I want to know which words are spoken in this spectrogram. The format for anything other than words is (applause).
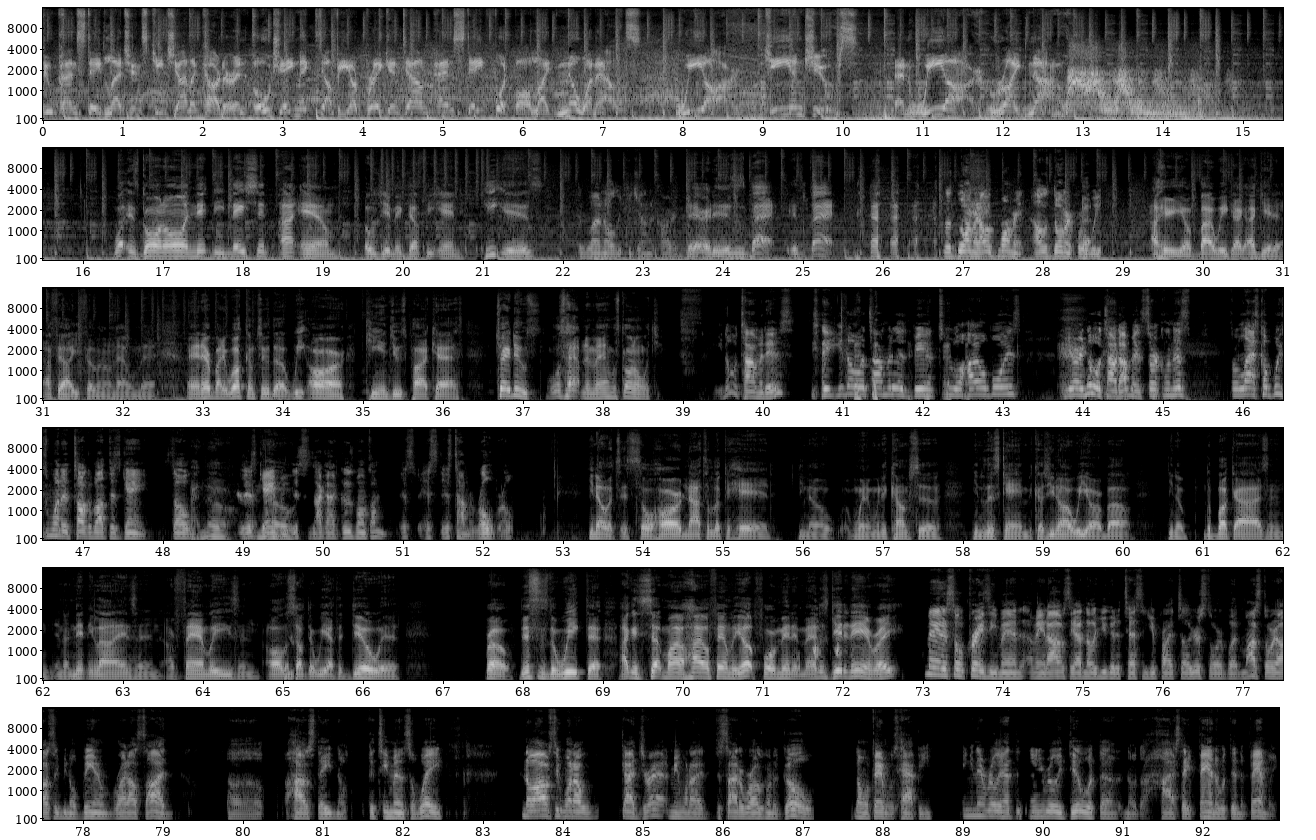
Two Penn State legends, Ki-Jana Carter and OJ McDuffie, are breaking down Penn State football like no one else. We are Ki and Juice, and we are right now. What is going on, Nittany Nation? I am OJ McDuffie, and he is. The one and only Ki-Jana Carter. There it is. It's back. It's back. (laughs) I was dormant. I was dormant. I was dormant for a uh, week. I hear you. Bye week. I, I, get it. I feel how you feeling on that one, man. And everybody, welcome to the We Are Ki and Juice podcast. Trey Deuce, what's happening, man? What's going on with you? You know what time it is. (laughs) you know what time it is. Being two (laughs) Ohio boys, you already know what time. I've been circling this for the last couple weeks. Wanted to talk about this game. So I know this I game. know. This is I got goosebumps. I'm. It's, it's it's time to roll, bro. You know, it's it's so hard not to look ahead. You know, when when it comes to you know this game because you know how we are about you know the Buckeyes and, and our Nittany Lions and our families and all the stuff that we have to deal with. Bro, this is the week that I can set my Ohio family up for a minute, man. Let's get it in, right? Man, it's so crazy, man. I mean, obviously, I know you get a test and you probably tell your story, but my story, obviously, you know, being right outside uh, Ohio State, you know, 15 minutes away. You know, obviously, when I got drafted, I mean, when I decided where I was going to go, no, my family was happy, and you didn't really have to, you really deal with the, you know, the Ohio State fandom within the family.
